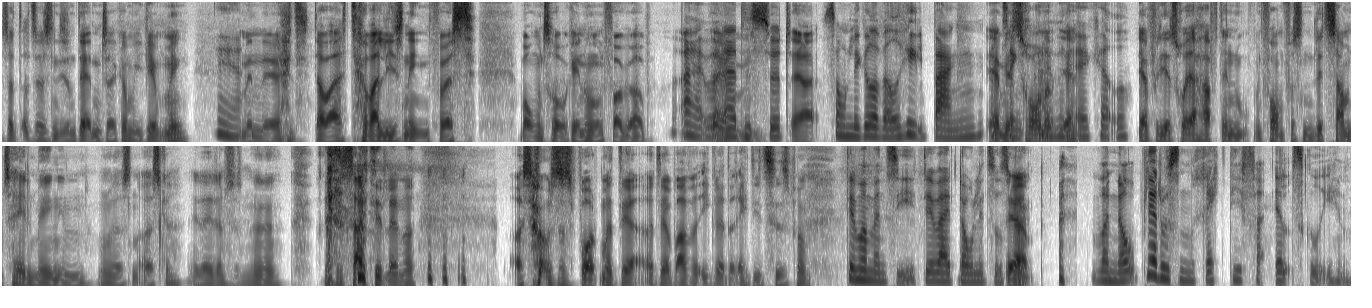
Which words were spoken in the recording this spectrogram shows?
Så og det var sådan ligesom der, den så kom igennem, ikke? Ja. Men øh, der, var, der var lige sådan en først, hvor hun troede, okay, nu har hun fucket op. Ej, hvor er Øhm, det sødt. Ja, Så hun ligget og været helt bange og Jamen, jeg tror, når- ja. er akavet. Ja, fordi jeg tror, jeg har haft en, en form for sådan lidt samtale med hende inden. Hun var sådan, Oscar, eller et eller andet, så sådan, øh, har sagt et eller andet. og så hun så spurgt mig der, og det har bare ikke været det rigtige tidspunkt. Det må man sige. Det var et dårligt tidspunkt. Ja. Hvornår bliver du sådan rigtig forelsket i hende?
